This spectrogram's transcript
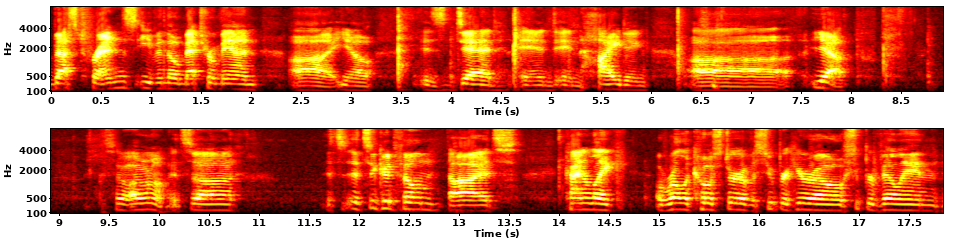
best friends, even though Metro Man, uh, you know, is dead and in hiding. Uh, yeah. So I don't know. It's uh, it's it's a good film. Uh, it's kind of like a roller coaster of a superhero, supervillain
